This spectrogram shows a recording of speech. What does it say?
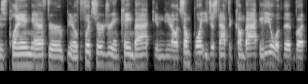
is playing after you know foot surgery and came back and you know at some point you just have to come back and deal with it but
